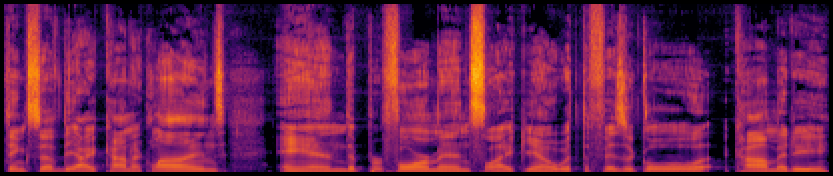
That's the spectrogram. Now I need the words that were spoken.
thinks of the iconic lines and the performance, like, you know, with the physical comedy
